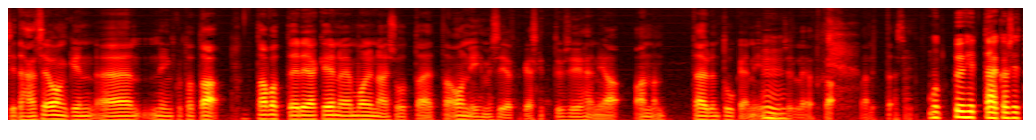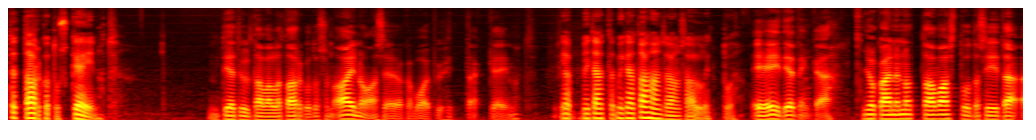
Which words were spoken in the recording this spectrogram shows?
sitähän se onkin ää, niin kuin, tota, tavoitteiden ja keinojen moninaisuutta, että on ihmisiä, jotka keskittyy siihen ja annan täyden tukeni Mm. ihmisille, jotka välittää siitä. Mutta pyhittääkö sitten tarkoituskeinot? Tietyllä tavalla tarkoitus on ainoa asia, joka voi pyhittää keinot. Ja mitä, mikä tahansa on sallittua? Ei tietenkään. Jokainen ottaa vastuuta siitä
